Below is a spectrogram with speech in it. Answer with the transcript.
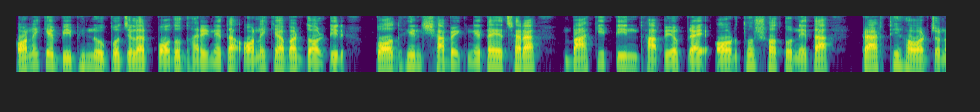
অনেকে বিভিন্ন উপজেলার পদধারী নেতা, অনেকে আবার দলটির পদহীন সাবেক নেতা। এছাড়া বাকি তিন ধাপেও প্রায় অর্ধশত নেতা প্রার্থী হওয়ার জন্য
